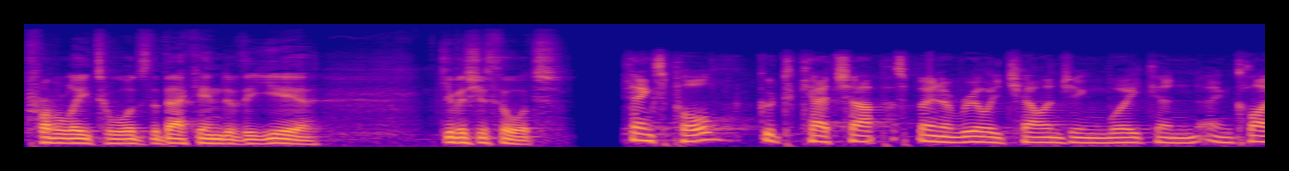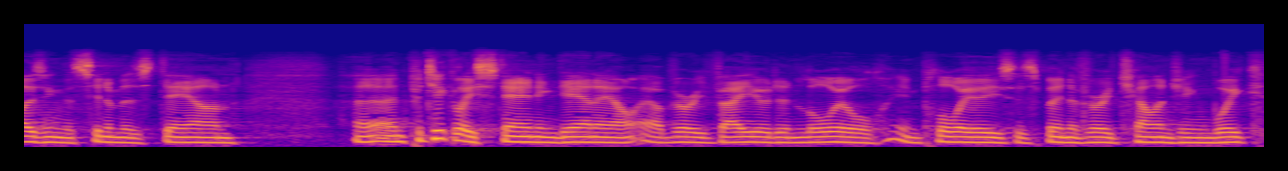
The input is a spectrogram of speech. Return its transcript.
probably towards the back end of the year? Give us your thoughts. Thanks, Paul. Good to catch up. It's been a really challenging week and, and closing the cinemas down uh, and particularly standing down our, our very valued and loyal employees has been a very challenging week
